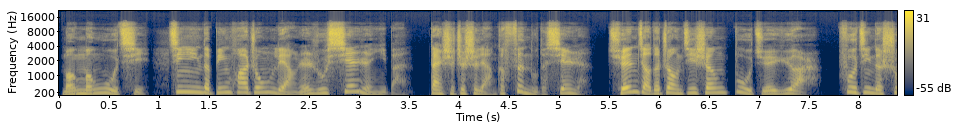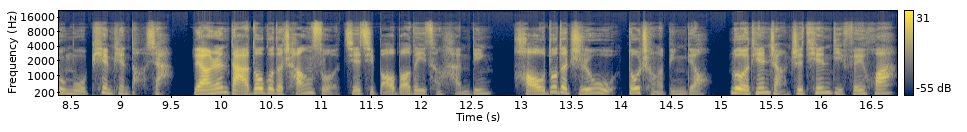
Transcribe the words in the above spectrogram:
蒙蒙雾气，晶莹的冰花中，两人如仙人一般。但是这是两个愤怒的仙人，拳脚的撞击声不绝于耳，附近的树木片片倒下。两人打斗过的场所结起薄薄的一层寒冰，好多的植物都成了冰雕。洛天长之天地飞花。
